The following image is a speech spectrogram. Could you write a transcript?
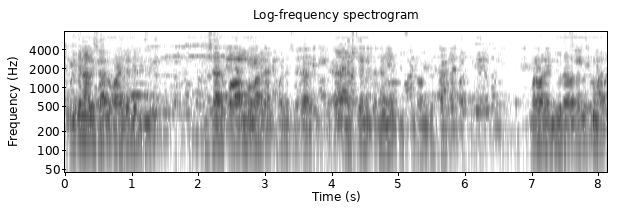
ఇప్పటికే నాలుగు సార్లు వాయిదా జరిగింది. ఈసారి కోరం ఉన్నా లేకపోయినా సరే నెక్స్ట్ ఎన్నిక నిర్ణయం తీసుకుంటామని చెప్పారు. మరి వాళ్ళు ఎందుకు రాలేదని మాకు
